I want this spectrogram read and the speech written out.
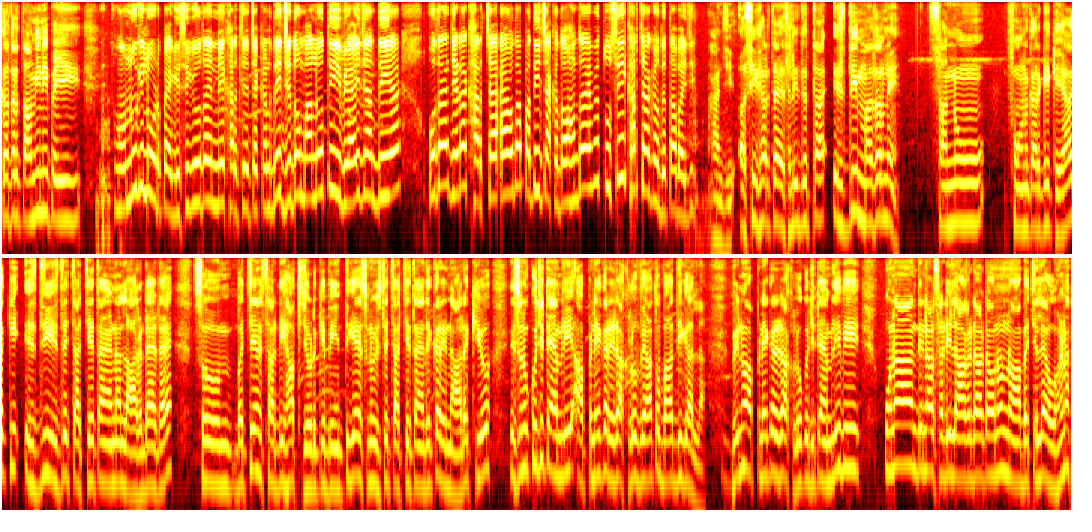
ਕਦਰ ਤਾਂ ਵੀ ਨਹੀਂ ਪਈ। ਤੁਹਾਨੂੰ ਕੀ ਲੋੜ ਪੈ ਗਈ ਸੀਗੀ? ਉਹਦਾ ਇੰਨੇ ਖਰਚੇ ਚੱਕਣ ਦੀ ਜਦੋਂ ਮੰਨ ਲਓ ਧੀ ਵਿਆਹੀ ਜਾਂਦੀ ਹੈ ਉਹਦਾ ਜਿਹੜਾ ਖਰਚਾ ਹੈ ਉਹਦਾ ਪਤੀ ਚੱਕਦਾ ਹੁੰਦਾ ਫਿਰ ਤੁਸੀਂ ਖਰਚਾ ਕਿਉਂ ਦਿੱਤਾ ਬਾਈ ਜੀ? ਹਾਂਜੀ ਅਸੀਂ ਖਰਚਾ ਇਸ ਲਈ ਦਿੱਤਾ ਇਸ ਦੀ ਮਦਰ ਨੇ ਸਾਨੂੰ ਫੋਨ ਕਰਕੇ ਕਿਹਾ ਕਿ ਇਸ ਦੀ, ਇਸ ਦੇ ਚਾਚੇ ਤਾਇਆ ਨਾਲ ਲਾਗ ਡੈਟ ਹੈ। ਸੋ ਬੱਚੇ ਸਾਡੀ ਹੱਥ ਜੋੜ ਕੇ ਬੇਨਤੀ ਹੈ, ਇਸ ਨੂੰ ਇਸ ਦੇ ਚਾਚੇ ਤਾਇਆ ਦੇ ਘਰੇ ਨਾ ਰੱਖਿਓ। ਇਸ ਨੂੰ ਕੁਝ ਟਾਈਮ ਲਈ ਆਪਣੇ ਘਰੇ ਰੱਖ ਲਓ, ਵਿਆਹ ਤੋਂ ਬਾਅਦ ਦੀ ਗੱਲ ਆ। ਵੀ ਇਹਨੂੰ ਆਪਣੇ ਘਰੇ ਰੱਖ ਲਓ ਕੁਝ ਟਾਈਮ ਲਈ ਵੀ ਉਹਨਾਂ ਦੇ ਨਾਲ ਸਾਡੀ ਲਾਗ ਡਾਟ ਆ, ਉਹਨਾਂ ਨੂੰ ਨਾ ਵਿੱਚ ਲਿਆਓ, ਹਨਾ?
